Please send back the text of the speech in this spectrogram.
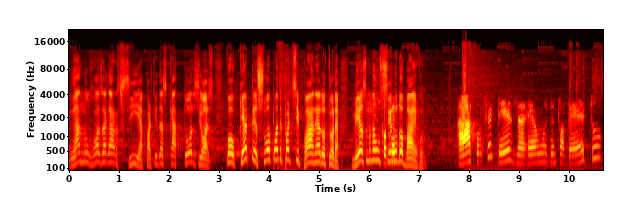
lá no Rosa Garcia, a partir das 14 horas. Qualquer pessoa pode participar, né, doutora? Mesmo não Qualquer... sendo do bairro. Ah, com certeza. É um evento aberto,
